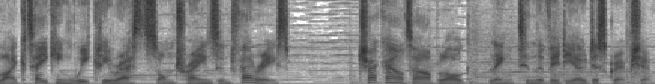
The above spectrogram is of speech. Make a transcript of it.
like taking weekly rests on trains and ferries, check out our blog linked in the video description.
